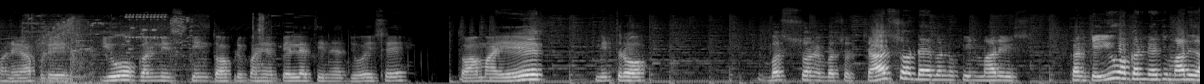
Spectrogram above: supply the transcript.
અને આપણે યુઓ ગનની સ્કીન તો આપણી પાસે પહેલેથી ને જોઈ છે. તો આમાં એક મિત્રો બસો ને બસો, ચારસો ડાયમંડનું પિન મારીશ. કારણ કે ગનની હજી મારી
